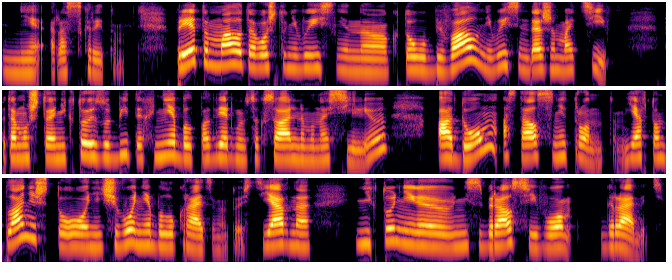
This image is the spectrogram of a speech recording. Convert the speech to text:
не раскрытым. При этом мало того, что не выяснено, кто убивал, не выяснен даже мотив, потому что никто из убитых не был подвергнут сексуальному насилию, а дом остался нетронутым. Я в том плане, что ничего не было украдено, то есть явно никто не, не собирался его грабить.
